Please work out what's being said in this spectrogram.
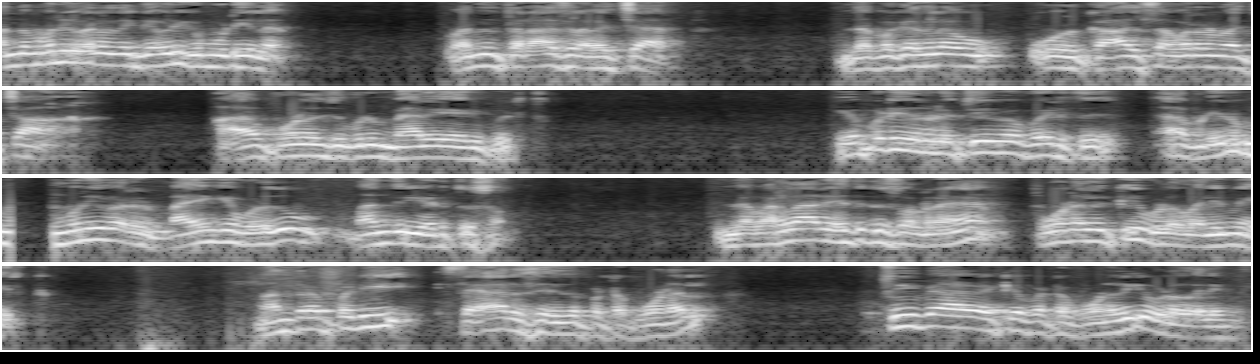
அந்த முனிவர் அதை கவனிக்க முடியல. வந்து தராசில் வச்சார். இந்த பக்கத்தில் ஒரு கால் சவரன் வச்சான். அதை போனதுக்கு அப்புறம் மேலே ஏறி போயிடுது. எப்படி இதனுடைய தூய்மை போயிடுது அப்படின்னு முனிவர் மயங்கிய பொழுது மந்திரி எடுத்து சொன்ன இந்த வரலாறு எதுக்கு சொல்கிறேன் பூனலுக்கு இவ்வளோ வலிமை இருக்கு. மந்திரப்படி தயார் செய்யப்பட்ட பூனல் தூய்மையாக வைக்கப்பட்ட பூனலுக்கு இவ்வளோ வலிமை.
